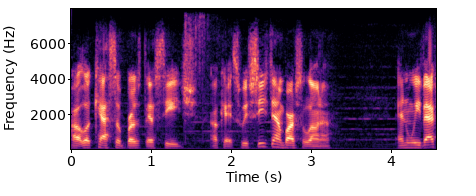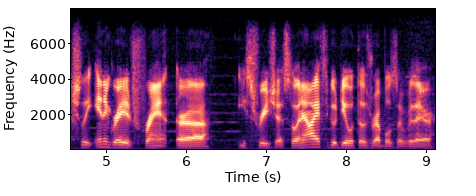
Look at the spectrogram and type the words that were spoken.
Outlook Castile broke their siege. Okay, so we've sieged down Barcelona. And we've actually integrated France, or, uh, East Frisia. So now I have to go deal with those rebels over there.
